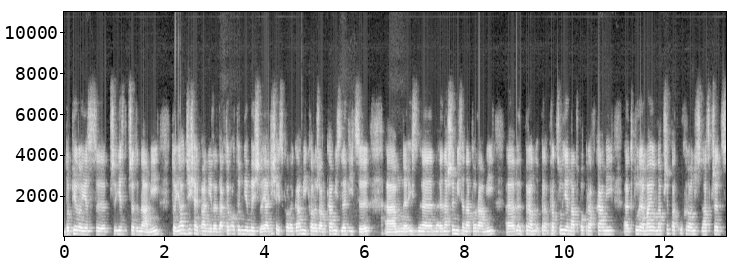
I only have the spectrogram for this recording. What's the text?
dopiero jest, e, jest przed nami, to ja dzisiaj, pani redaktor, o tym nie myślę. Ja dzisiaj z kolegami i koleżankami z lewicy i z e, naszymi senatorami pra, pra, pracuję nad poprawkami, które mają na przykład uchronić nas przed,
